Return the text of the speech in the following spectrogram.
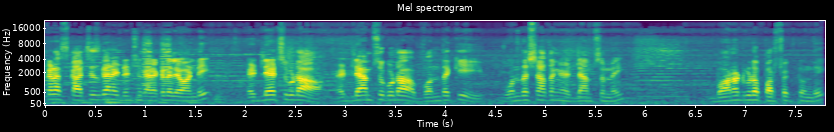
ఎక్కడ స్కాచెస్ కానీ హెడ్ కానీ ఎక్కడ లేవండి. హెడ్ లైట్స్ కూడా హెడ్ ల్యాంప్స్ కూడా వందకి వంద శాతం హెడ్ ల్యాంప్స్ ఉన్నాయి. బానట్ కూడా పర్ఫెక్ట్ ఉంది.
